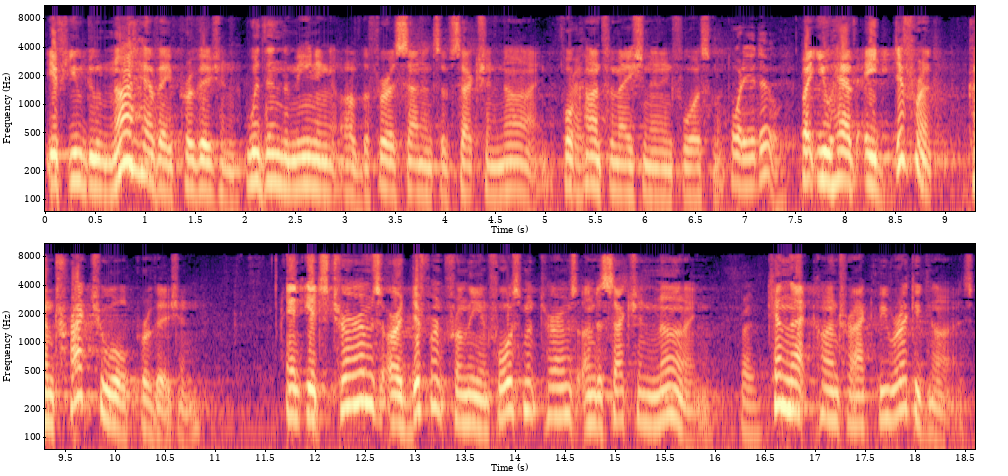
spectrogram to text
If you do not have a provision within the meaning of the first sentence of Section 9 for confirmation and enforcement, What do you do? but you have a different contractual provision, and its terms are different from the enforcement terms under Section 9, Right. can that contract be recognized?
